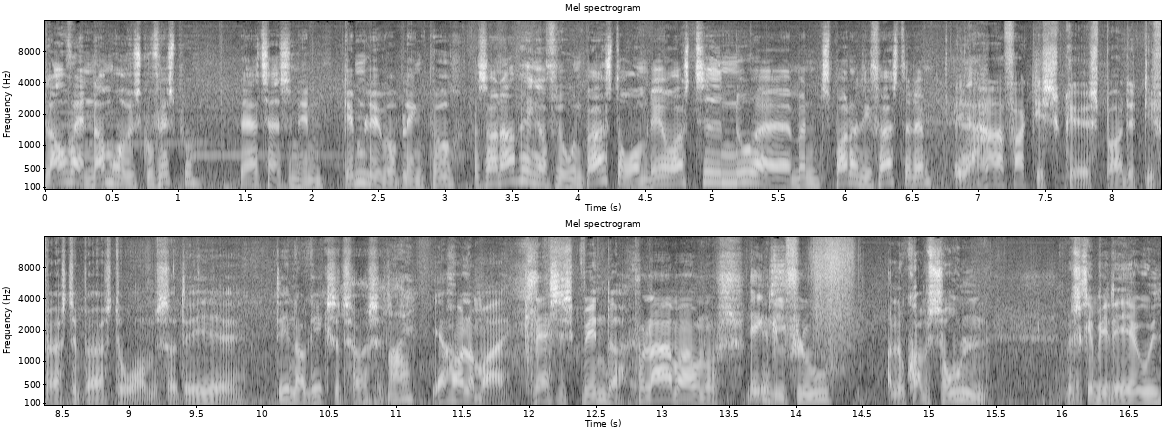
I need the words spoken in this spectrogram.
lavvandet område, vi skulle fiske på. Det er at tage sådan en gennemløberblink på. Og så en ophængerflue, en børsteorm. Det er jo også tiden nu, at man spotter de første af dem. Jeg har faktisk øh, spottet de første børsteorm, så det, det er nok ikke så tosset. Nej. Jeg holder mig klassisk vinter. Polar Magnus, enkel flue. Og nu kom solen. Nu skal vi derud.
